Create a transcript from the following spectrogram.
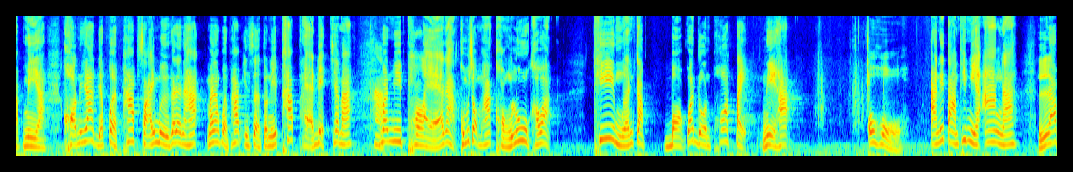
กับเมีย ขออนุญาตเดี๋ยวเปิดภาพซ้ายมือก็ได้นะฮะ ไม่ต้องเปิดภาพอินเสิร์ตตัวนี้ ภาพแผลเด็กใช่ไหมค่ะมันมีแผลน่ะคุณผู้ชมฮะของลูกเขาอะที่เหมือนกับบอกว่าโดนพ่อเตะนี่ฮะโอ้โห อันนี้ตามที่เมียอ้างนะ แล้ว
